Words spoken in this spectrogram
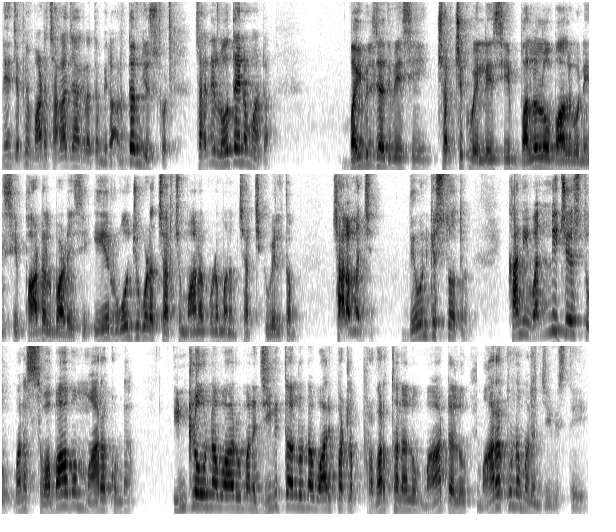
నేను చెప్పే మాట చాలా జాగ్రత్త మీరు అర్థం చేసుకోండి. చాలా లోతైన మాట. బైబిల్ చదివేసి చర్చికి వెళ్ళేసి బల్లలో పాల్గొనేసి పాటలు పాడేసి ఏ రోజు కూడా చర్చ్ మానకుండా మనం చర్చికి వెళ్తాం. చాలా మంచిది. దేవునికి స్తోత్రం. కానీ ఇవన్నీ చేస్తూ మన స్వభావం మారకుండా ఇంట్లో ఉన్నవారు మన జీవితాల్లో ఉన్న వారి పట్ల ప్రవర్తనలు మాటలు మారకుండా మనం జీవిస్తే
